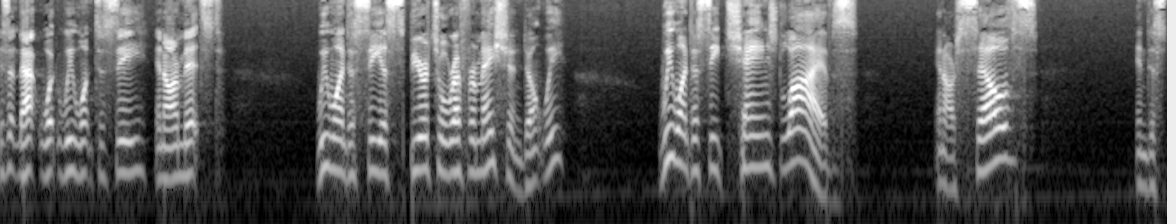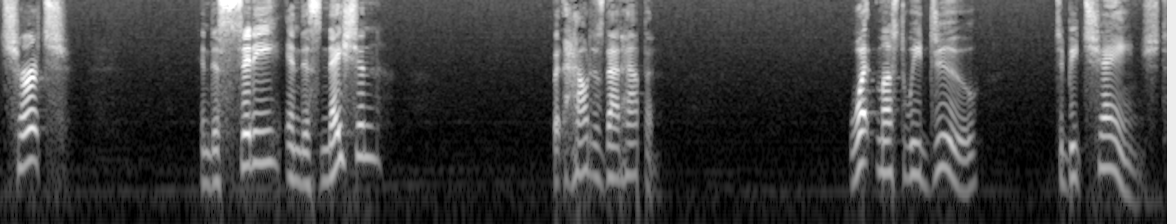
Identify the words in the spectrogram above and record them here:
Isn't that what we want to see in our midst? We want to see a spiritual reformation, don't we? We want to see changed lives in ourselves, in this church, in this city, in this nation. But how does that happen? What must we do to be changed?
